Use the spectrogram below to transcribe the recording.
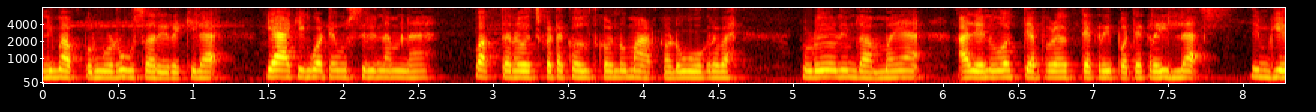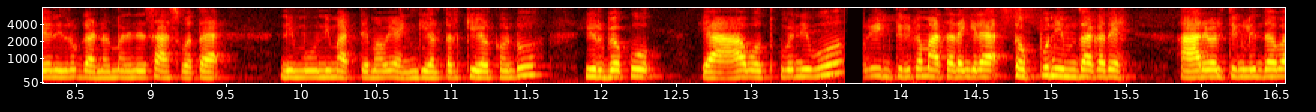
ನಿಮ್ಮ ಅಪ್ಪನ ನೋಡ್ರಿ ಹುಷಾರಿರಕ್ಕಿಲ್ಲ ಯಾಕೆ ಹೊಟ್ಟೆ ಉರ್ಸಿರಿ ನಮ್ಮನ್ನ ಒಕ್ತಾರ ಹೊಚ್ಕಟ್ಟೆ ಕಲ್ತ್ಕೊಂಡು ಮಾಡ್ಕೊಂಡು ಹೋಗ್ರವ. ನೋಡು ನಿಮ್ದು ಅಮ್ಮಯ್ಯ, ಅದೇನು ಹತ್ತು ಎಪ್ಪ ಹತ್ತು ಎಕರೆ ಇಪ್ಪತ್ತು ಎಕರೆ ಇಲ್ಲ. ನಿಮ್ಗೆ ಏನಿದ್ರು ಗಂಡನ ಮನೆ ಶಾಶ್ವತ. ನಿಮ್ಮ ನಿಮ್ಮ ಅತ್ತೆ ಮಾವ ಹೆಂಗೆ ಹೇಳ್ತಾರೆ ಕೇಳ್ಕೊಂಡು ಇರಬೇಕು. ಯಾವತ್ತಿಗೂ ನೀವು? ಹಿಂತಿರ್ಗ ಮಾತಾಡಂಗಿಲ್ಲ. ತಪ್ಪು ನಿಮ್ದಾಗದೆ. ಆರು ಏಳು ತಿಂಗಳಿಂದವ.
